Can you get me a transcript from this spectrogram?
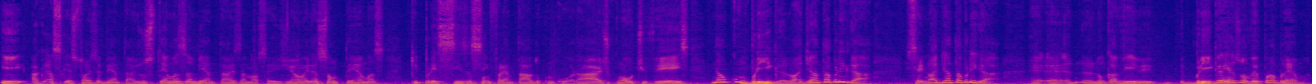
e as questões ambientais. Os temas ambientais da nossa região, eles são temas que precisam ser enfrentados com coragem, com altivez, não com briga. Não adianta brigar. Isso aí não adianta brigar. É, é, eu nunca vi briga resolver problema.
